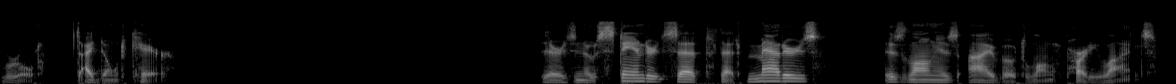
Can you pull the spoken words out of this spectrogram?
world. I don't care. There's no standard set that matters as long as I vote along party lines.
